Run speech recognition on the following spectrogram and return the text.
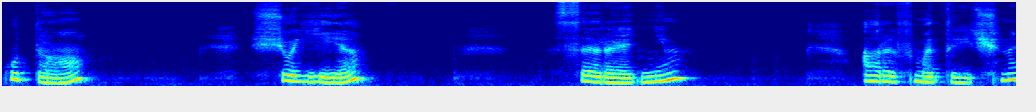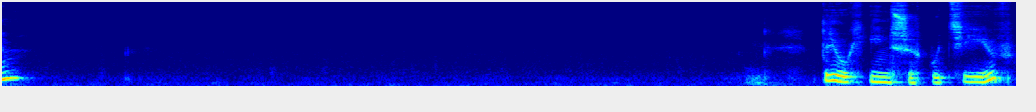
кута, що є середнім арифметичним трьох інших кутів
